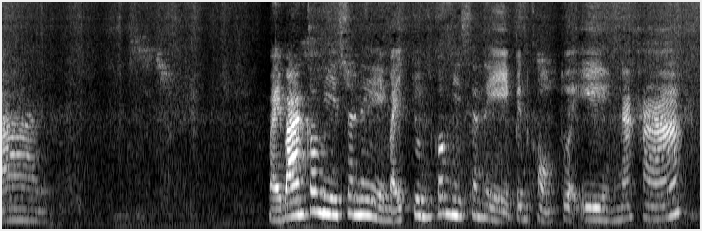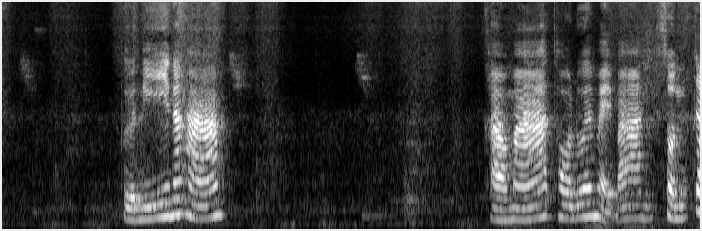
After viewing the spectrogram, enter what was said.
บ้าน ไหมบ้านก็มีเสน่ห์ไหมจุนก็มีเสน่ห์เป็นของตัวเองนะคะ ผืนนี้นะคะขาวม้าทอด้วยไหมบ้าน สนใจ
